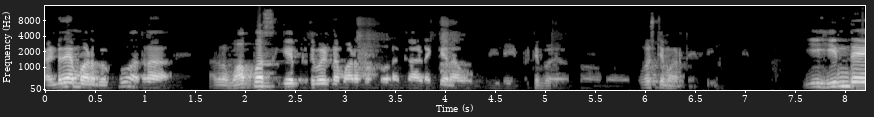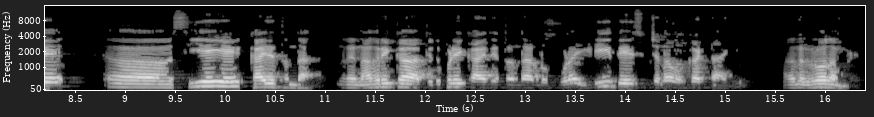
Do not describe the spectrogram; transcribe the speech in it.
ಖಂಡನೆ ಮಾಡಬೇಕು ಅದರ ಅದರ ವಾಪಸ್ಗೆ ಪ್ರತಿಭಟನೆ ಮಾಡಬೇಕು ಅನ್ನೋ ಕಾರಣಕ್ಕೆ ನಾವು ಇಲ್ಲಿ ಪ್ರತಿಭ ಘೋಷಣೆ ಮಾಡ್ತಾ ಈ ಹಿಂದೆ ಸಿ ಎ ಎ ಕಾಯ್ದೆ ತಂದಾಗ ಅಂದ್ರೆ ನಾಗರಿಕ ತಿದ್ದುಪಡಿ ಕಾಯ್ದೆ ತಂದಾಗಲೂ ಕೂಡ ಇಡೀ ದೇಶ ಜನ ಒಗ್ಗಟ್ಟಾಗಿ ಅದನ್ನು ವಿರೋಧ ಮಾಡಿದ್ರು.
